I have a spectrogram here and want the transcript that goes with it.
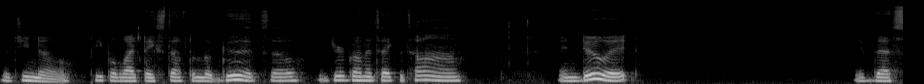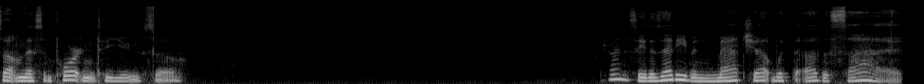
But you know, people like their stuff to look good, so you're going to take the time and do it if that's something that's important to you. So I'm trying to see, does that even match up with the other side?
